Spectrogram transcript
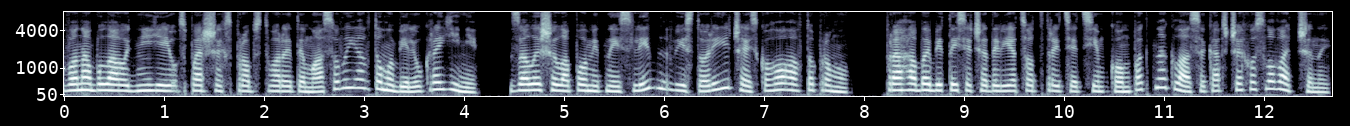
Вона була однією з перших спроб створити масовий автомобіль Україні, залишила помітний слід в історії чеського автопрому. Прага Бебі 1937 компактна класика з Чехословаччини.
